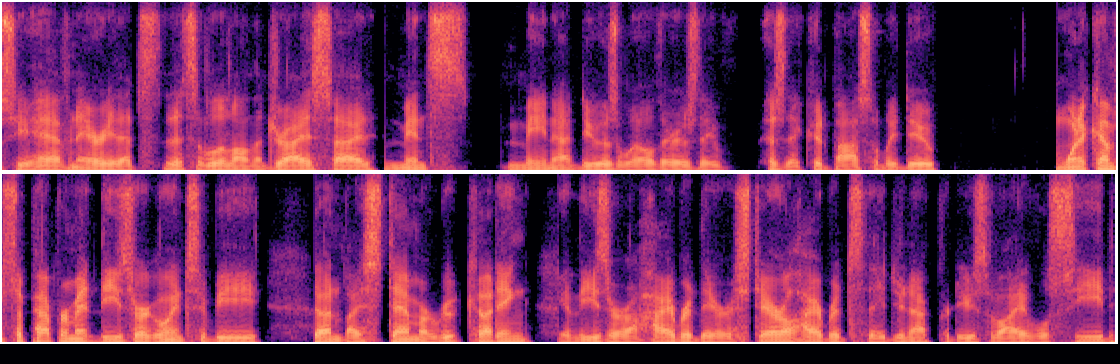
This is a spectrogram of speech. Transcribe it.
So you have an area that's that's a little on the dry side. Mints may not do as well there as they as they could possibly do. When it comes to peppermint, these are going to be done by stem or root cutting. And these are a hybrid. They are sterile hybrids. So they do not produce viable seed.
